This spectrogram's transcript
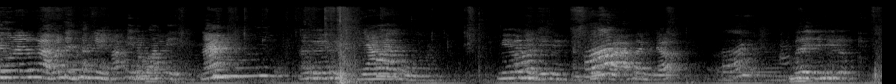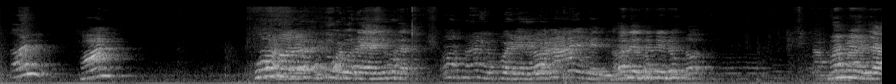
มือเลยลูกหลานวันหนึ่งทั้งนี้ครับพี่ทุกคนพี่นะเอาไปยังไม่ถูกมีวันหนึ่งที่ปลาเพิ่นเยอะไม่ได้ที่ลูกฮอนพูดมาเลยตัวเบอร์แดงอยู่เลยอ๋อให้ก็ไปเลยรถนะยังเป็นรถมาแม่ยา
